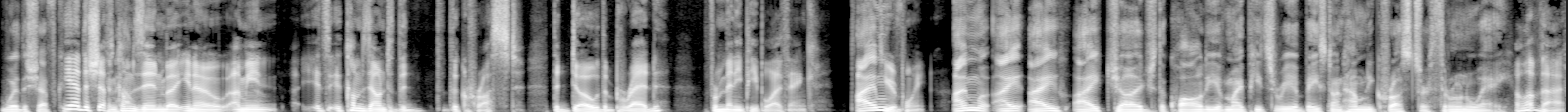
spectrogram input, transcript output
where the chef can Yeah, the chef comes help. in, but you know, I mean, it's it comes down to the the crust, the dough, the bread for many people, I think. I'm To your point. I'm I I I judge the quality of my pizzeria based on how many crusts are thrown away. I love that.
